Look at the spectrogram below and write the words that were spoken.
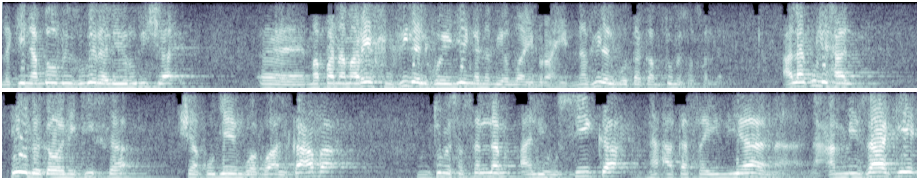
Lakini Abdullah bin Zubair alirudisha eh, mapana marefu vile alivyojenga Nabii Allah Ibrahim na vile alivyotaka Mtume sallallahu ala kuli hal hiyo ndio ikawa ni kisa cha kujengwa kwa Al-Kaaba. Mtume sallam alihusika na akasaidiana na ammi zake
